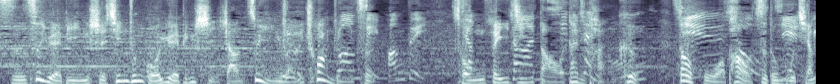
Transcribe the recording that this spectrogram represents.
此次阅兵是新中国阅兵史上最原创的一次。从飞机、导弹、坦克到火炮、自动步枪，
